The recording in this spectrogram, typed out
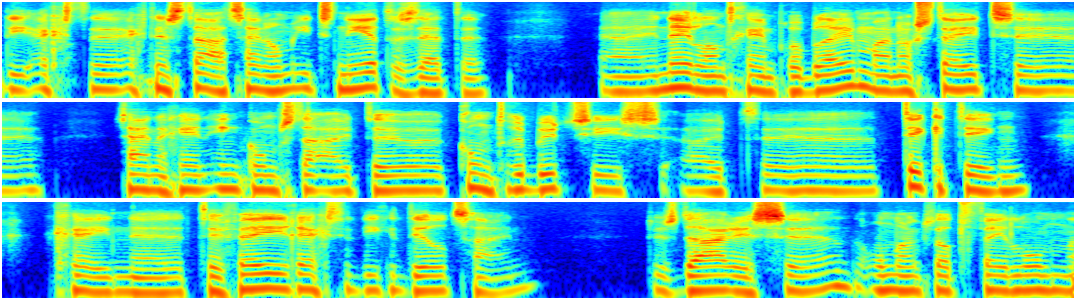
die echt, echt in staat zijn om iets neer te zetten. in Nederland geen probleem, maar nog steeds zijn er geen inkomsten uit contributies, uit ticketing, geen tv-rechten die gedeeld zijn. Dus daar is, ondanks dat Velon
